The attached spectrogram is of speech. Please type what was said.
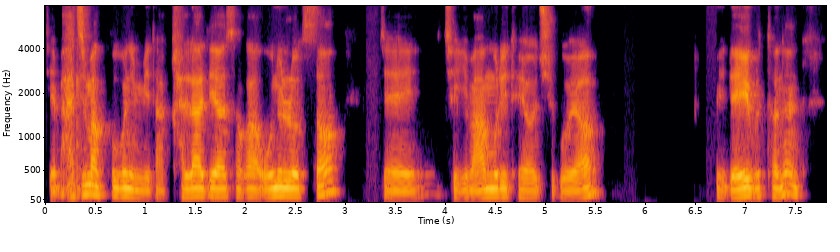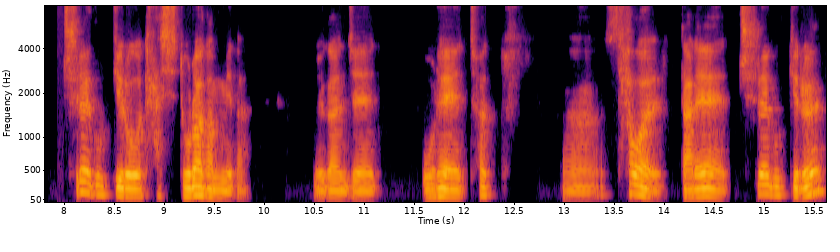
이제 마지막 부분입니다. 갈라디아서가 오늘로써 이제 책이 마무리되어지고요. 내일부터는 출애굽기로 다시 돌아갑니다. 우리가 이제 올해 첫 어, 4월 달에 출애굽기를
